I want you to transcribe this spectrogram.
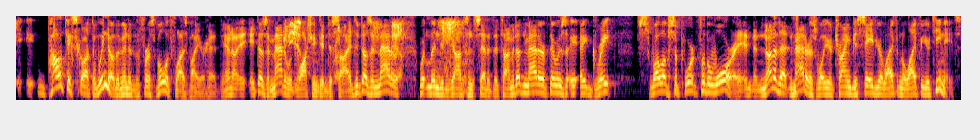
it, politics go out the window the minute the first bullet flies by your head. You know, it, it doesn't matter what yeah. Washington decides. It doesn't matter yeah. what Lyndon Johnson said at the time. It doesn't matter if there was a, a great swell of support for the war. And none of that matters while you're trying to save your life and the life of your teammates.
